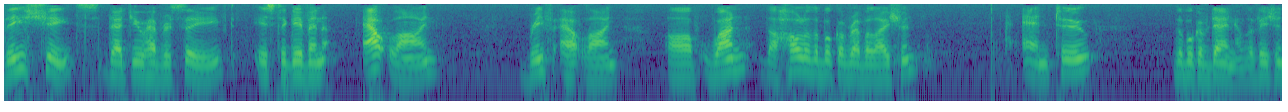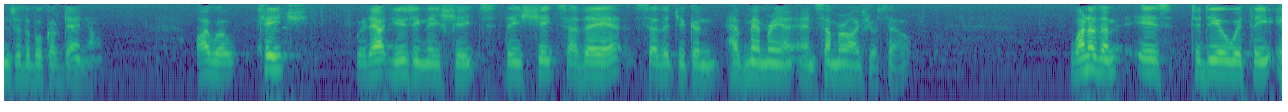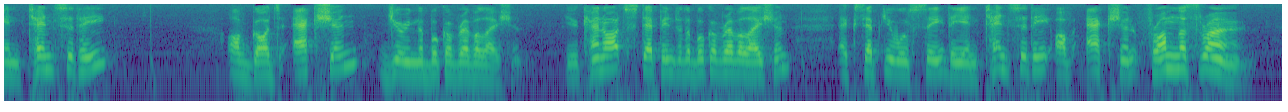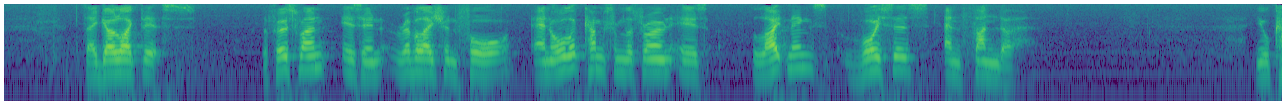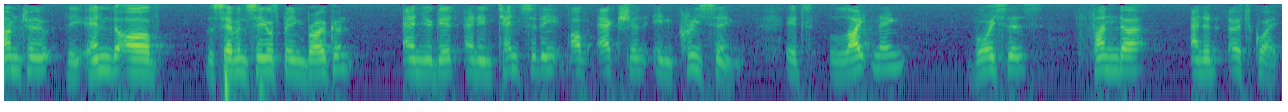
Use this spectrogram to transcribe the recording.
these sheets that you have received is to give an outline, brief outline, of one, the whole of the book of Revelation, and two, the book of Daniel, the visions of the book of Daniel. I will teach without using these sheets. These sheets are there so that you can have memory and summarize yourself. One of them is to deal with the intensity of God's action during the book of Revelation. You cannot step into the book of Revelation except you will see the intensity of action from the throne. They go like this. The first one is in Revelation 4, and all that comes from the throne is lightnings, voices, and thunder. You'll come to the end of the seven seals being broken, and you get an intensity of action increasing. It's lightning, voices, thunder, and an earthquake.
